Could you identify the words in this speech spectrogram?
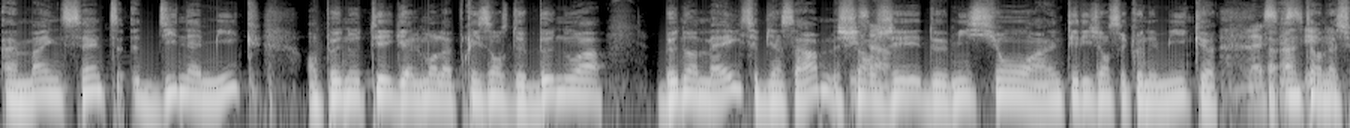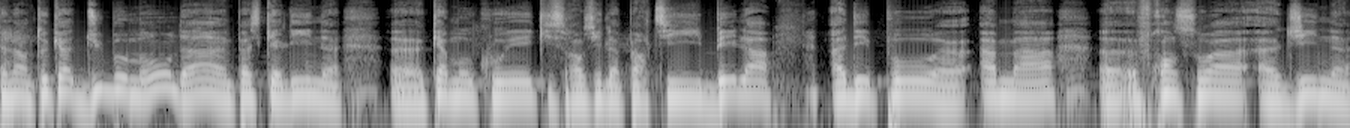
un mindset dynamique. On peut noter également la présence de Benoît Benoît May, c'est bien ça, chargé de mission à intelligence économique euh, internationale, en tout cas du beau monde, hein, Pascaline euh, Kamokwe qui sera aussi de la partie, Bella Adepo euh, Ama, euh, François Jean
